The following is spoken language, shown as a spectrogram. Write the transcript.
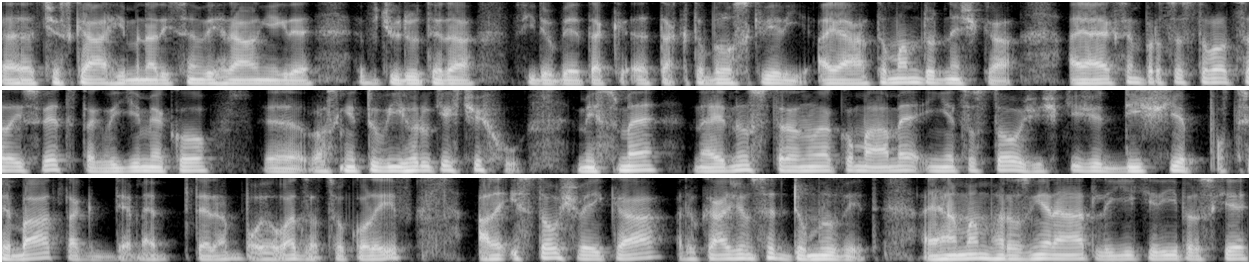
eh, česká hymna, když jsem vyhrál někde v judu teda v té době, tak, eh, tak to bylo skvělý. A já to mám do dneška. A já, jak jsem procestoval celý svět, tak vidím jako vlastně tu výhodu těch Čechů. My jsme na jednu stranu jako máme i něco z toho Žižky, že když je potřeba, tak jdeme teda bojovat za cokoliv, ale i z toho švejka a dokážeme se domluvit. A já mám hrozně rád lidi, kteří prostě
